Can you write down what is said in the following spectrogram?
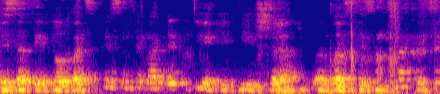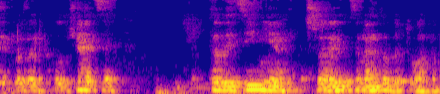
10 до 20 см, ті, які більше 20 см, це як виходить традиційні шари цементу-бетону.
